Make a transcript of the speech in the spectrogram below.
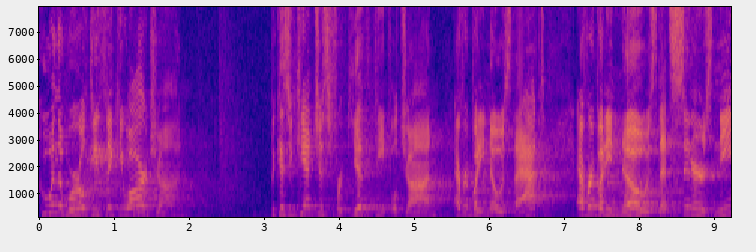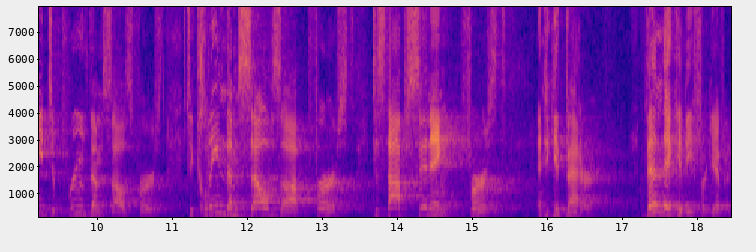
Who in the world do you think you are, John? Because you can't just forgive people, John. Everybody knows that. Everybody knows that sinners need to prove themselves first, to clean themselves up first, to stop sinning first, and to get better. Then they can be forgiven.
